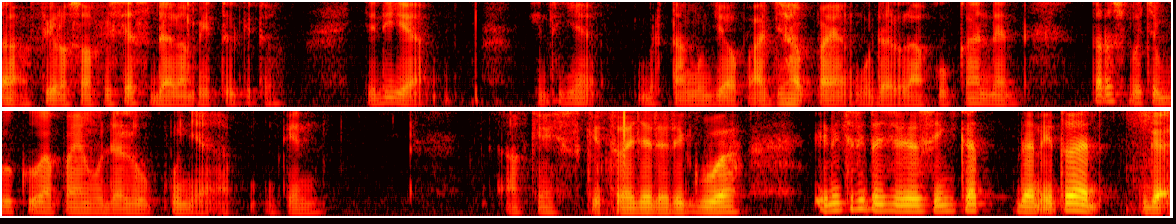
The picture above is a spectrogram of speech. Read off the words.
uh, filosofisnya sedalam itu gitu jadi ya intinya bertanggung jawab aja apa yang udah lakukan dan terus baca buku apa yang udah lu punya mungkin Oke, segitu aja dari gua. Ini cerita-cerita singkat dan itu nggak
